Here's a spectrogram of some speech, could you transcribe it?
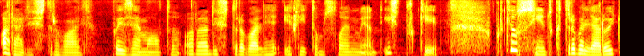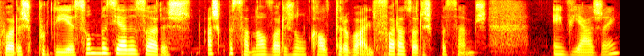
horários de trabalho. Pois é, malta, horários de trabalho irritam-me solenemente. Isto porquê? Porque eu sinto que trabalhar 8 horas por dia são demasiadas horas. Acho que passar 9 horas no local de trabalho, fora as horas que passamos em viagem,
